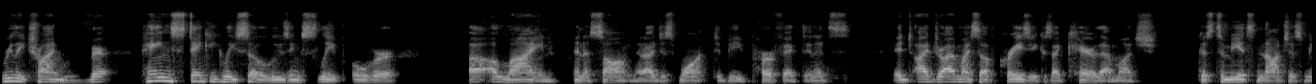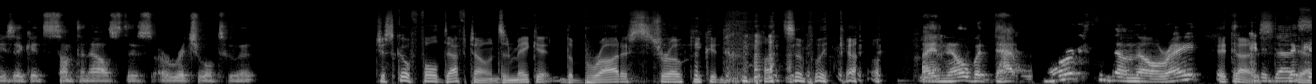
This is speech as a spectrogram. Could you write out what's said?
really trying very painstakingly so losing sleep over a, a line in a song that I just want to be perfect. And it's it I drive myself crazy because I care that much. Because to me, it's not just music; it's something else. There's a ritual to it. Just go full Deftones and make it the broadest stroke you could possibly go. I know, but that works for them, though, right? It The- does. It does. the Yeah.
